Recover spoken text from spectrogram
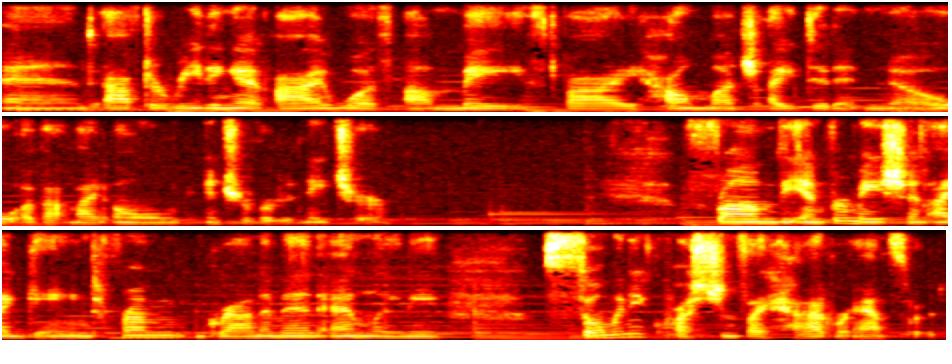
and after reading it, I was amazed by how much I didn't know about my own introverted nature. From the information I gained from Granneman and Laney, so many questions I had were answered.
